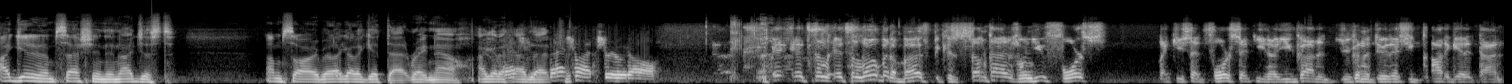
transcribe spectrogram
I get an obsession, and I just I'm sorry, but I got to get that right now. I got to That's, have that. that's not true at all. It, it's a, it's a little bit of both because sometimes when you force, like you said, force it, you know, you got to, you're going to do this, you got to get it done.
